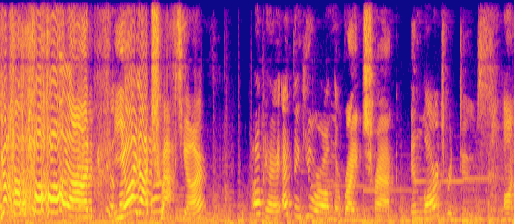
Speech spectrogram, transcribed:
You're, hold on. You're not trapped here. Okay, I think you are on the right track. Enlarge, reduce on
